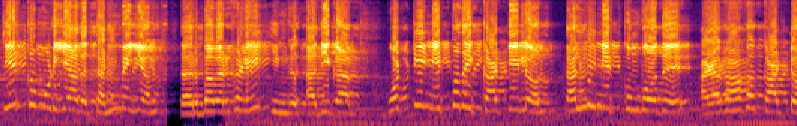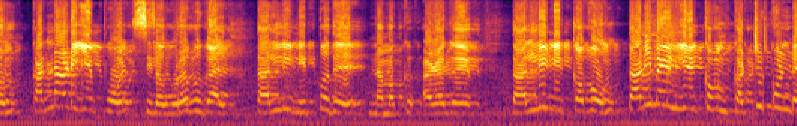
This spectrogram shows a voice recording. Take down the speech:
தீர்க்க முடியாத தன்மையும் தருபவர்களே இங்கு அதிகம். ஒட்டி நிற்பதை காட்டிலும் தள்ளி நிற்கும் போது அழகாக காட்டும் கண்ணாடியைப் போல் சில உறவுகள். தள்ளி நிற்பது நமக்கு அழகு. தள்ளி நிற்கவும் தனிமையில் இருக்கவும் கற்றுக்கொண்ட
